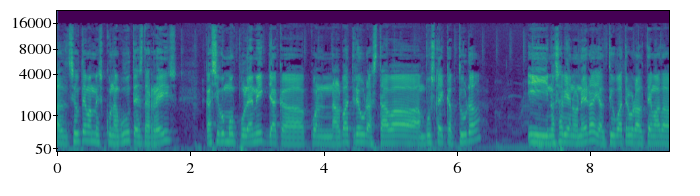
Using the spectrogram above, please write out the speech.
el seu tema més conegut és de Reis, que ha sigut molt polèmic, ja que quan el va treure estava en busca i captura i no sabien on era, i el tio va treure el tema de,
